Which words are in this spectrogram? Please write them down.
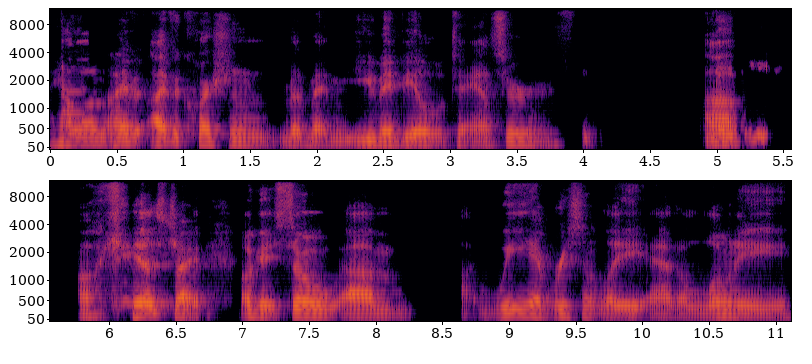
Helen, I have, I have a question that may- you may be able to answer. Uh, Maybe. Okay, let's try. it. Okay, so um, uh, we have recently at Ohlone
